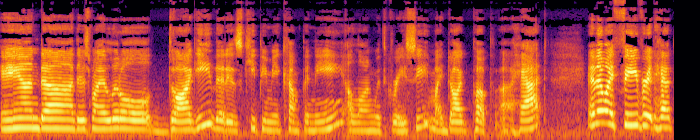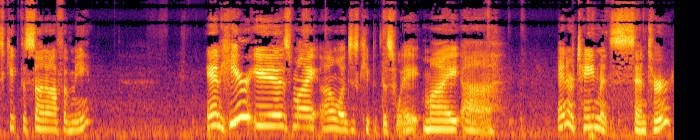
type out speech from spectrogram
And uh, there's my little doggy that is keeping me company along with Gracie, my dog pup uh, hat. And then my favorite hat to keep the sun off of me. And here is my, oh, I'll just keep it this way, my uh, entertainment center.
